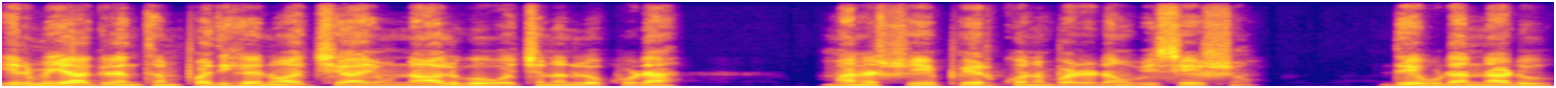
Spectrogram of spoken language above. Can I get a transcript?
ఇర్మియా గ్రంథం పదిహేనో అధ్యాయం నాలుగో వచనంలో కూడా మనషే పేర్కొనబడడం విశేషం. దేవుడన్నాడు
